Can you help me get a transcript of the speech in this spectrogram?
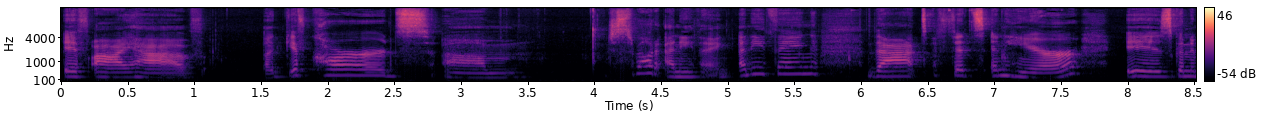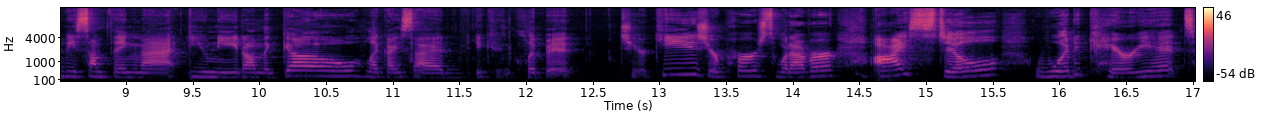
if I have uh, gift cards, um, just about anything. Anything that fits in here is going to be something that you need on the go. Like I said, you can clip it to your keys, your purse, whatever. I still would carry it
